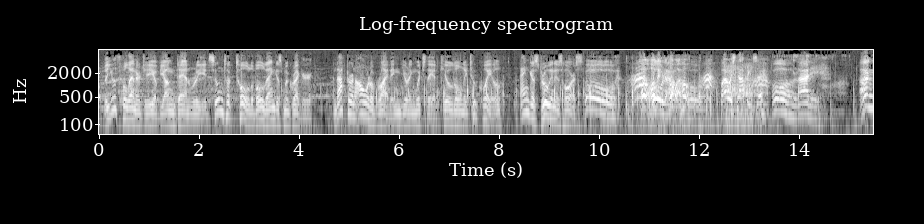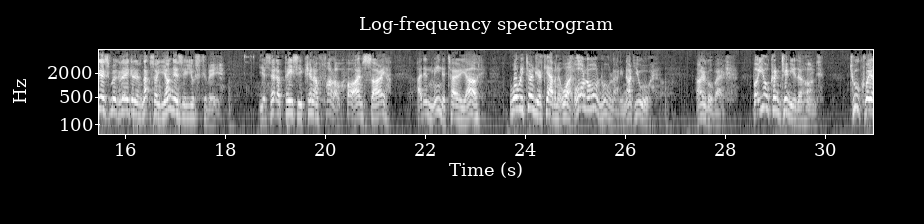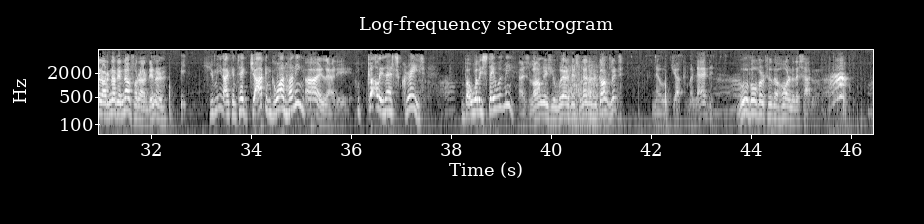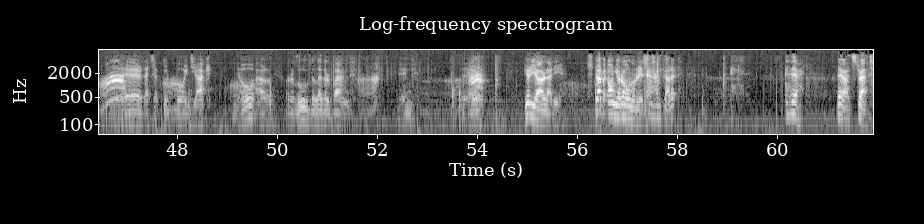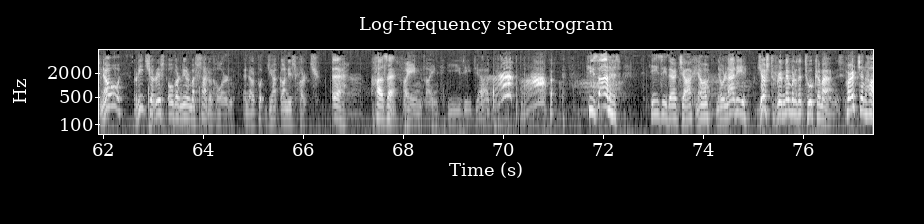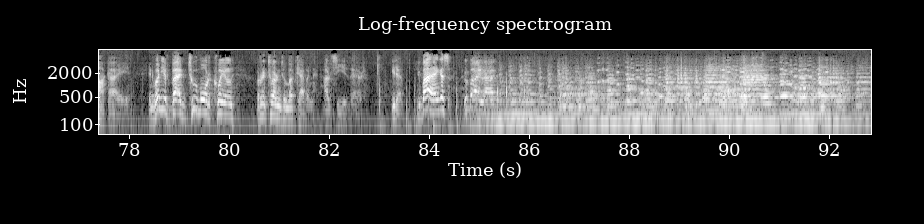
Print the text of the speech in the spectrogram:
The youthful energy of young Dan Reed soon took toll of old Angus McGregor, and after an hour of riding, during which they had killed only two quail, Angus drew in his horse. Oh, Oh, oh hold it. now. Hold, hold. Why are we stopping, sir? Oh, laddie. Angus McGregor is not so young as he used to be. You set a pace he cannot follow. Oh, I'm sorry. I didn't mean to tire you out. We'll return to your cabin at once. Oh, no, no, laddie, not you. I'll go back. But you continue the hunt. Two quail are not enough for our dinner. You mean I can take Jock and go on hunting? Aye, laddie. Oh, golly, that's great. But will he stay with me? As long as you wear this leather gauntlet. Now, Jock, my lad, move over to the horn of the saddle. There, that's a good boy, Jack. Now, I'll remove the leather band. And there. Here you are, laddie. Strap it on your own wrist. Ah, I've got it. There. There, it's strapped. No, reach your wrist over near my saddle horn, and I'll put Jack on his perch. There. How's that? Fine, fine. Easy, Jack. He's on it. Easy there, Jock. No, now, laddie, just remember the two commands. Perch and hawk. Aye. And when you've bagged two more quail, return to my cabin. I'll see you there. Get up. Goodbye, Angus. Goodbye, lad.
